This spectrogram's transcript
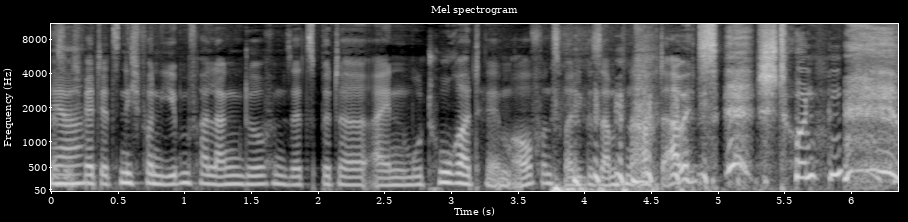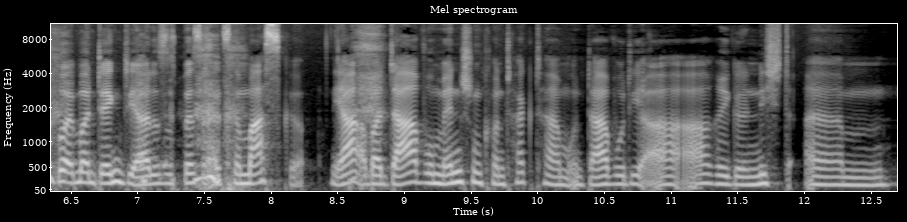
Also ja. ich werde jetzt nicht von jedem verlangen dürfen, setz bitte einen Motorradhelm auf und zwar die gesamten acht Arbeitsstunden, weil man denkt, ja, das ist besser als eine Maske. Ja, aber da, wo Menschen Kontakt haben und da, wo die AAA-Regeln nicht ähm,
